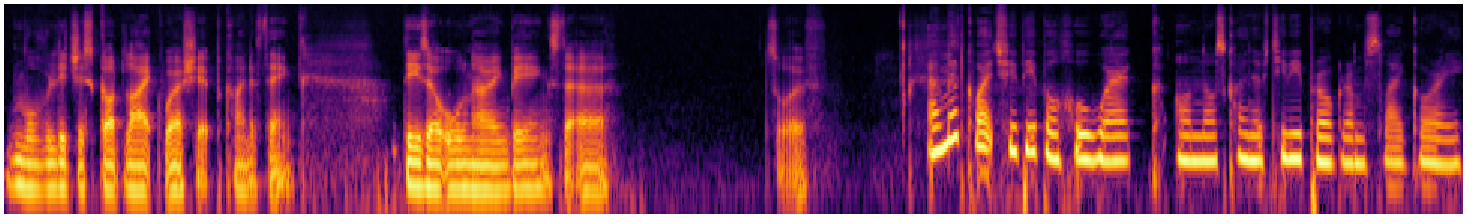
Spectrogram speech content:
more religious, godlike worship kind of thing these are all knowing beings that are sort of I've met quite a few people who work on those kind of TV programs like Gory.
